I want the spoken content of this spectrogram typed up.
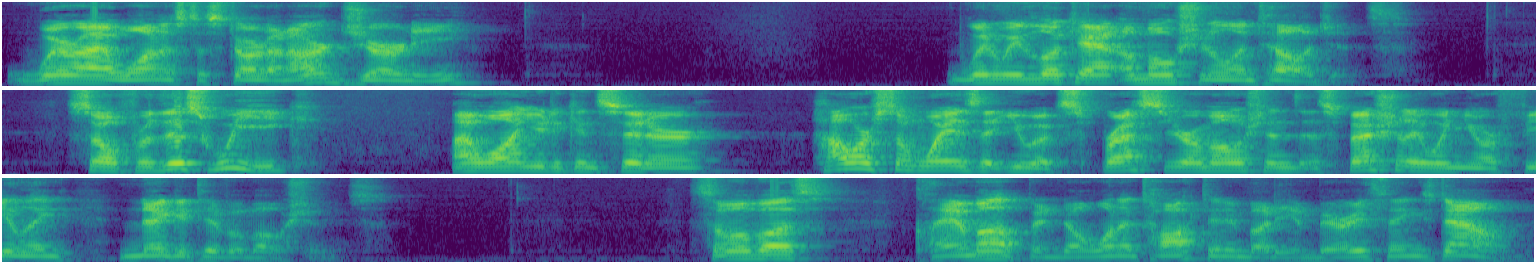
where I want us to start on our journey when we look at emotional intelligence. So for this week, I want you to consider how are some ways that you express your emotions, especially when you're feeling negative emotions? Some of us clam up and don't want to talk to anybody and bury things down.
